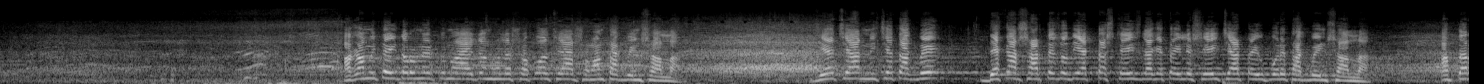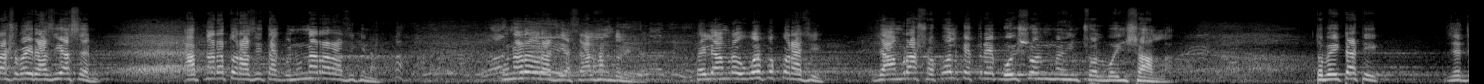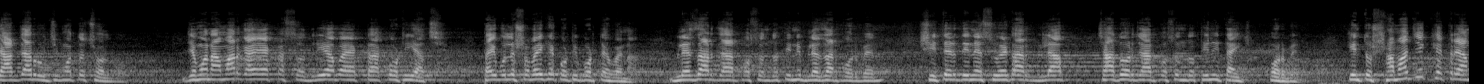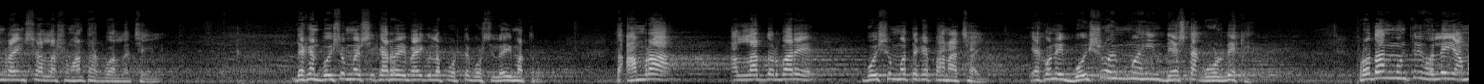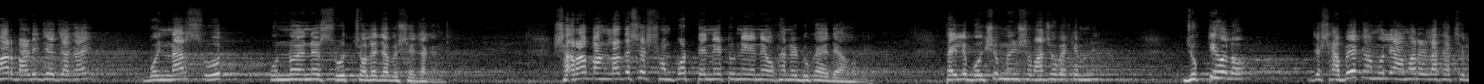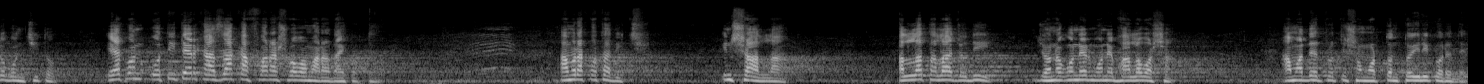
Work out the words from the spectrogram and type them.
আগামীতে এই ধরনের কোনো আয়োজন হলে সকল চেয়ার সমান থাকবে ইনশাআল্লাহ। যে চেয়ার নিচে থাকবে, দেখার স্বার্থে যদি একটা স্টেজ লাগে, তাইলে সেই চেয়ারটাই উপরে থাকবে ইনশাআল্লাহ। আপনারা সবাই রাজি আছেন? আপনারা তো রাজি থাকবেন ওনারা রাজি কিনা? ওনারাও রাজি আছে, আলহামদুলিল্লাহ। তাইলে আমরা উভয় পক্ষ রাজি যে আমরা সকল ক্ষেত্রে বৈষম্যহীন চলবো ইনশাআল্লাহ। তবে এটা ঠিক যে যার যার রুচি মতো চলবো। যেমন আমার গায়ে একটা সদরিয়া বা একটা কোটি আছে, তাই বলে সবাইকে কোটি পড়তে হবে না। ব্লেজার যার পছন্দ তিনি ব্লেজার পরবেন। শীতের দিনে সোয়েটার, গ্লাভ, চাদর যার পছন্দ তিনি তাই পরবেন। কিন্তু সামাজিক ক্ষেত্রে আমরা ইনশাল্লাহ সমান থাকব আল্লাহ চাইলে। দেখেন বৈষম্যের শিকার হয়ে বাইগুলো পড়তে বসছিল এইমাত্র। তা আমরা আল্লাহর দরবারে বৈষম্য থেকে পানা চাই। এখন এই বৈষম্যহীন দেশটা গড়বে কে? প্রধানমন্ত্রী হলেই আমার বাড়ি যে জায়গায় বন্যার স্রোত, উন্নয়নের স্রোত চলে যাবে সে জায়গায়। সারা বাংলাদেশের সম্পদ টেনে টুনে এনে ওখানে ঢুকায় দেওয়া হবে। তাইলে বৈষম্যহীন সমাজ হবে কেমনে? যুক্তি হলো যে সাবেক আমলে আমার এলাকা ছিল বঞ্চিত। এখন অতীতের কাজা কাফারা সব আমার আদায় করতে হবে। আমরা কথা দিচ্ছি। ইনশাআল্লাহ। আল্লাহ তালা যদি জনগণের মনে ভালোবাসা আমাদের প্রতি সমর্থন তৈরি করে দেন,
